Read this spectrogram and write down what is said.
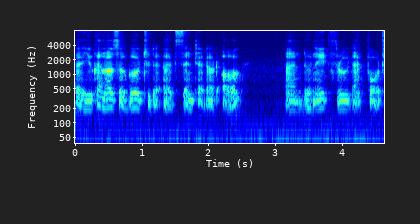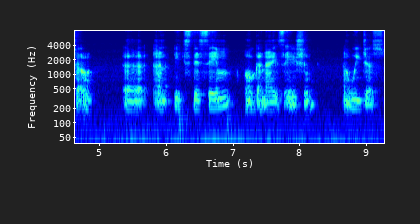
Uh, you can also go to the earthcenter.org and donate through that portal. Uh, and it's the same organization. And we just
